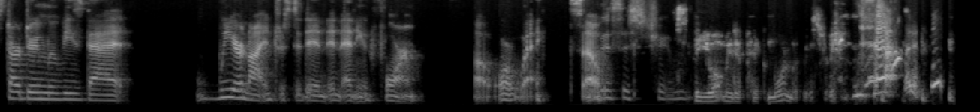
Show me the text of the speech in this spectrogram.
start doing movies that we are not interested in in any form Uh, or way. So this is true. So you want me to pick more movies for you?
